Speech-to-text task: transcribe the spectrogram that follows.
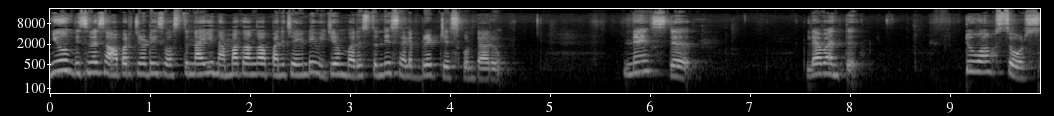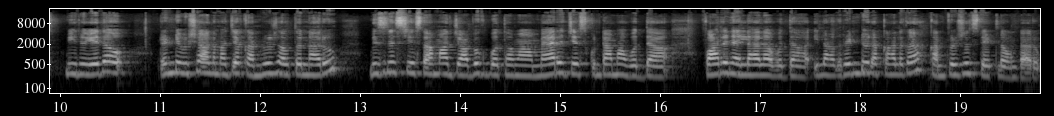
న్యూ బిజినెస్ ఆపర్చునిటీస్ వస్తున్నాయి నమ్మకంగా పనిచేయండి విజయం వరుస్తుంది సెలబ్రేట్ చేసుకుంటారు. Next eleventh two of swords. మీరు ఏదో రెండు విషయాల మధ్య కన్ఫ్యూజ్ అవుతున్నారు. బిజినెస్ చేస్తామా జాబుకు పోతామా మ్యారేజ్ చేసుకుంటామా వద్దా ఫారిన్ వెళ్ళాలా వద్దా ఇలా రెండు రకాలుగా కన్ఫ్యూజన్ స్టేట్లో ఉంటారు.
